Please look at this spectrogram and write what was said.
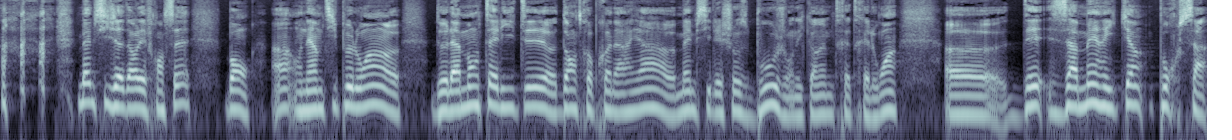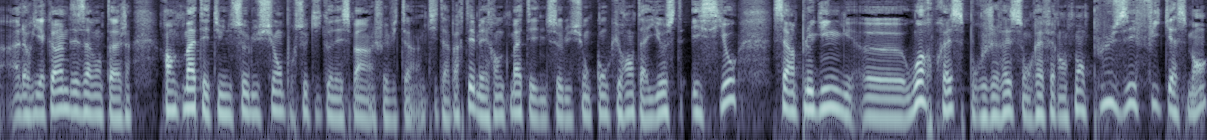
même si j'adore les Français, bon, hein, on est un petit peu loin euh, de la mentalité euh, d'entrepreneuriat, euh, même si les choses bougent, on est quand même très très loin des Américains pour ça. Alors il y a quand même des avantages. RankMath est une solution pour ceux qui connaissent pas. Hein, je fais vite un, petit aparté, mais RankMath est une solution concurrente à Yoast SEO. C'est un plugin WordPress pour gérer son référencement plus efficacement.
